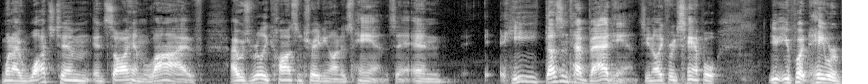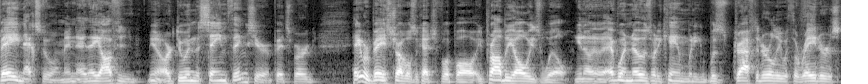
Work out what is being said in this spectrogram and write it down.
when I watched him and saw him live, I was really concentrating on his hands. And he doesn't have bad hands. You know, like for example, you, you put Heyward-Bey next to him, and, and they often you know are doing the same things here in Pittsburgh. Heyward-Bey struggles to catch the football. He probably always will. You know, everyone knows when he came when he was drafted early with the Raiders.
